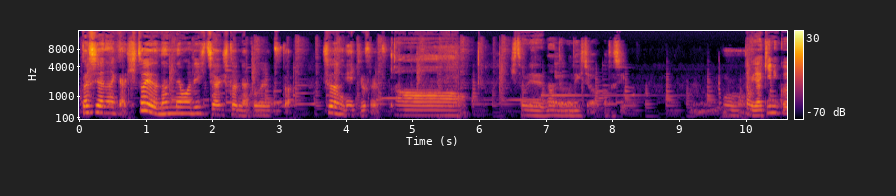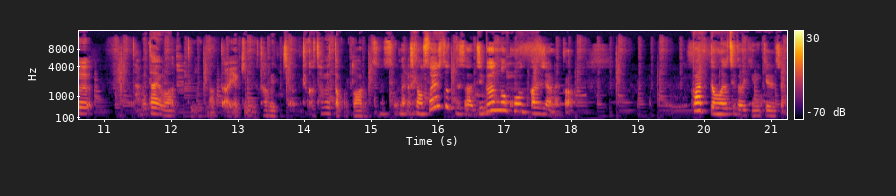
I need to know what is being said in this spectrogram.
私はなんか一人で何でもできちゃう人に憧れてた。そういうのに影響されてた。あー一人で何でもできちゃう私うんでも焼肉食べたいわってなったら焼肉食べちゃうてか食べたことあるそうそう。なんかしかもそういう人ってさ自分のこうあれじゃんなんかパッて思い出した時にいけるじゃん。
